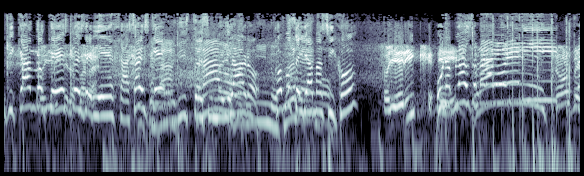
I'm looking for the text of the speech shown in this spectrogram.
Desmitificando Soy que esto es de vieja. ¿Sabes qué? La revista es un medio Claro. femenino, ¿Cómo claro. te llamas, hijo? soy Eric. Un eh, aplauso para Eric. No, pero,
